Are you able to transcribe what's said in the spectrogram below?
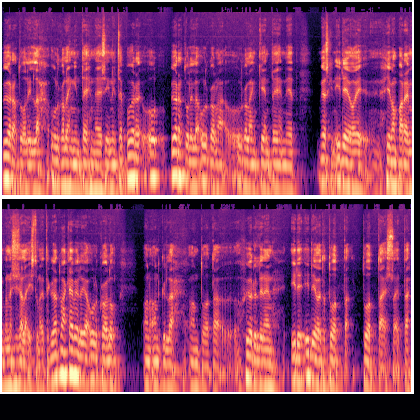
pyörätuolilla ulkolengin tehneisiin, niin se pyörä, pyörätuolilla ulkona, ulkolenkien tehneet myöskin ideoi hieman paremmin kuin ne sisällä istuneet. Että kyllä tämä kävely ja ulkoilu on, on kyllä on tuota, hyödyllinen ide, ideoita tuotta, tuottaessa, että,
